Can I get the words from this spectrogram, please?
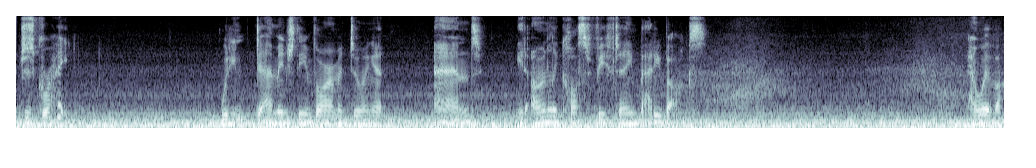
which is great. We didn't damage the environment doing it, and it only cost 15 batty bucks. However,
